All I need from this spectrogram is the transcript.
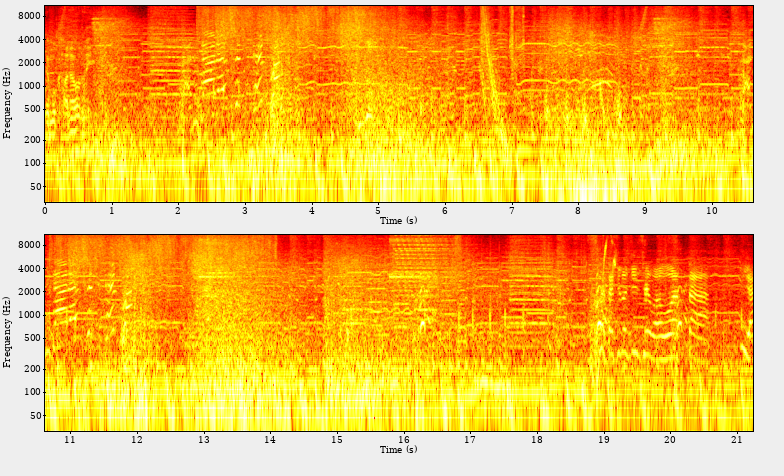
てもかなわない。サンダーランポサンダーラッシュテンポ私の人生は終わったいや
